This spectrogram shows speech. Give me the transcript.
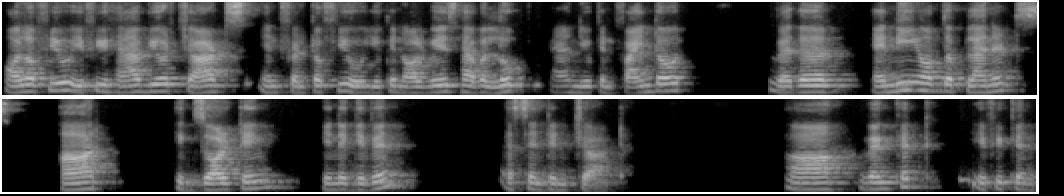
all of you, if you have your charts in front of you, you can always have a look and you can find out whether any of the planets are exalting in a given ascendant chart. Uh, Venkat, if you can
